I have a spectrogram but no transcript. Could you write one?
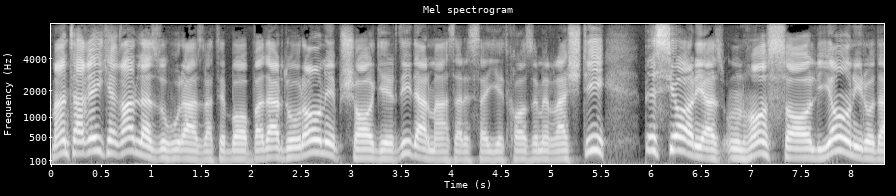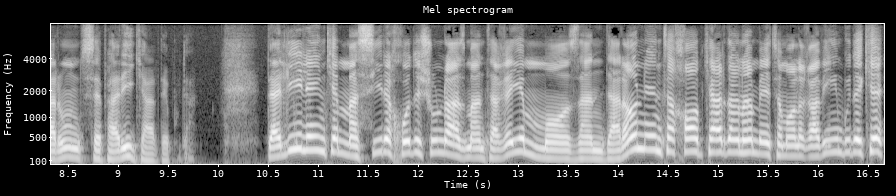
منطقه‌ای که قبل از ظهور حضرت باب و در دوران شاگردی در محضر سید کاظم رشتی بسیاری از اونها سالیانی رو در اون سپری کرده بودند دلیل اینکه مسیر خودشون را از منطقه مازندران انتخاب کردن هم به احتمال قوی این بوده که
